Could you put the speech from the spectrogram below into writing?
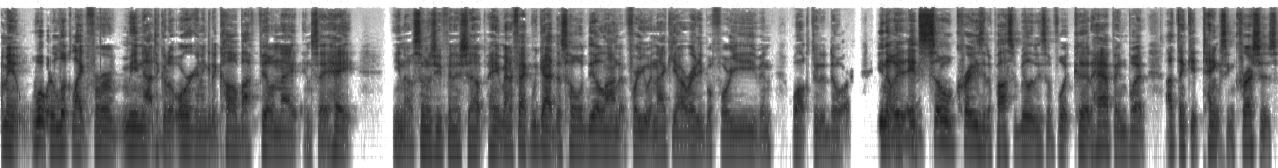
I mean, what would it look like for me not to go to Oregon and get a call by Phil Knight and say, hey, you know, as soon as you finish up, hey, matter of fact, we got this whole deal lined up for you at Nike already before you even walk through the door. You know, mm-hmm. it, it's so crazy the possibilities of what could happen, but I think it tanks and crushes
